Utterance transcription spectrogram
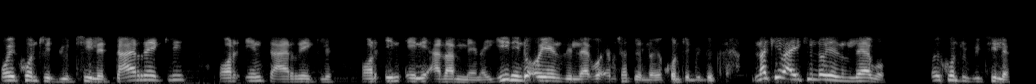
oyicontributile directly or indirectly or in any other manner yini into oyenzileko emtshadweni loyo oyicontributile nakhiba ayikho into oyenzileko oyicontributile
